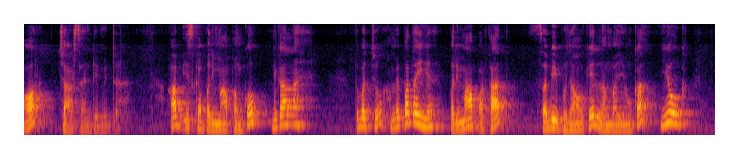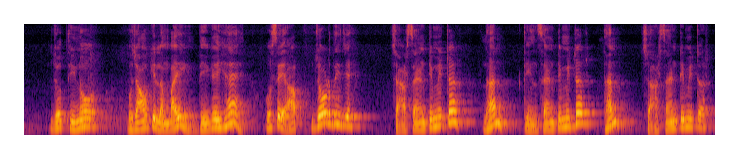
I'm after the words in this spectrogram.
और चार सेंटीमीटर। अब इसका परिमाप हमको निकालना है। तो बच्चों, हमें पता ही है, परिमाप अर्थात सभी भुजाओं के लंबाइयों का योग। जो तीनों भुजाओं की लंबाई दी गई है, उसे आप जोड़ दीजिए। चार सेंटीमीटर, धन, तीन सेंटीमीटर, धन, चार सेंटीमीटर।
